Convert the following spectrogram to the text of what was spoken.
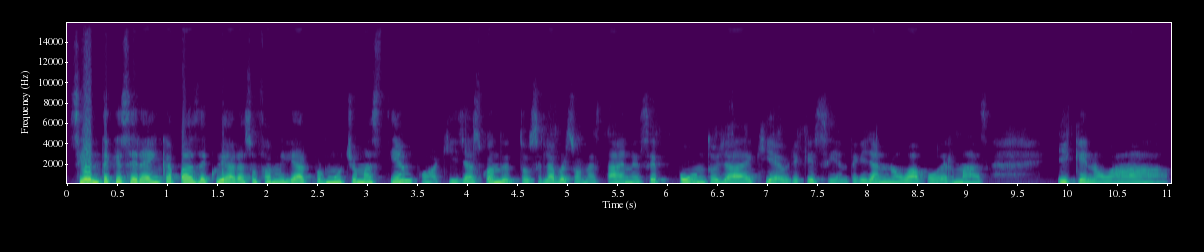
Siente que será incapaz de cuidar a su familiar por mucho más tiempo. Aquí ya es cuando entonces la persona está en ese punto ya de quiebre que siente que ya no va a poder más y que no va,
